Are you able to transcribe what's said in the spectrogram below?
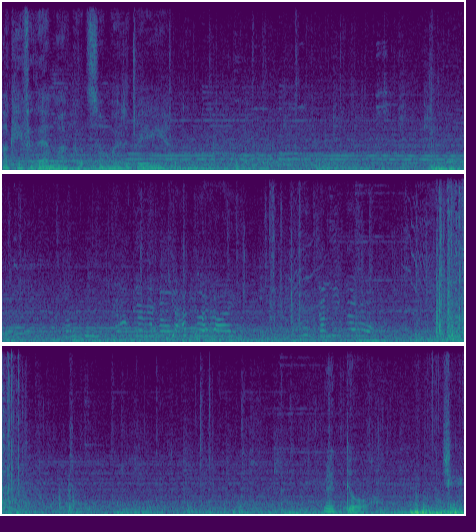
Lucky for them, I've got somewhere to be. Red door. Check.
